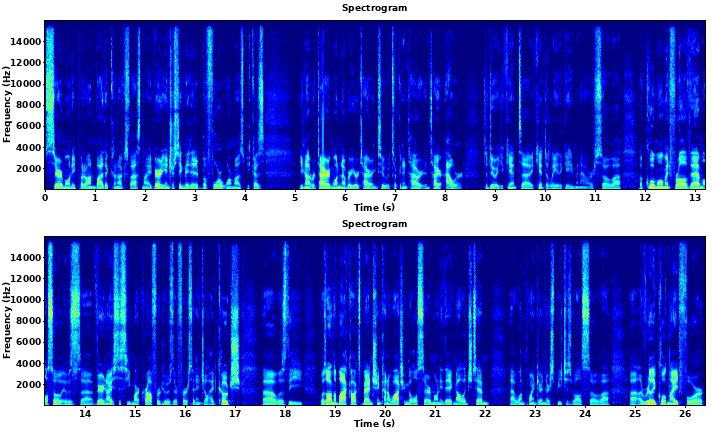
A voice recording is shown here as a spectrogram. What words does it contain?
ceremony put on by the Canucks last night. Very interesting. They did it before warmups because you're not retiring one number, you're retiring two. It took an entire entire hour to do it. You can't uh, you can't delay the game an hour. So uh, a cool moment for all of them. Also, it was uh, very nice to see Marc Crawford, who was their first NHL head coach, uh, was the was on the Blackhawks bench and kind of watching the whole ceremony. They acknowledged him at one point during their speech as well. So uh, uh, a really cool night for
